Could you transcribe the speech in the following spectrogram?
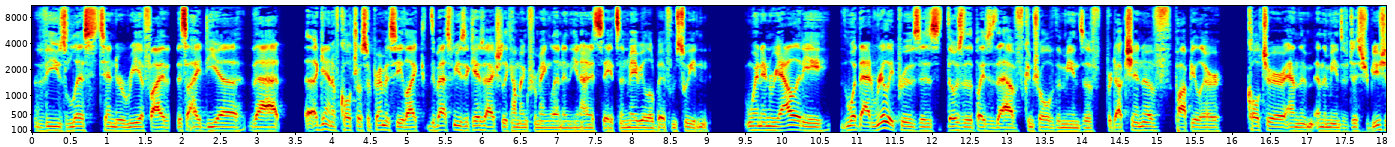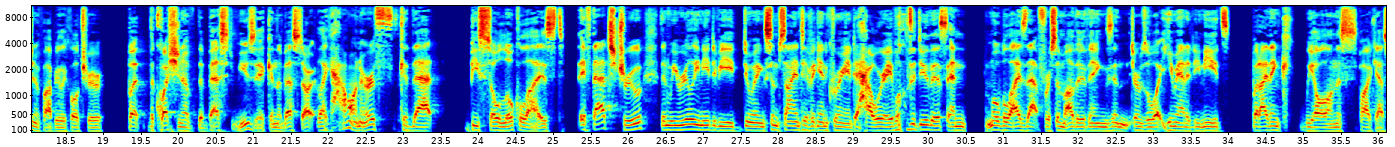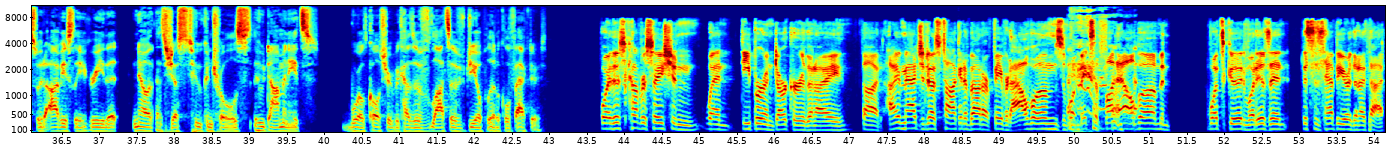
these lists tend to reify this idea that again of cultural supremacy like the best music is actually coming from England and the United States and maybe a little bit from Sweden when in reality what that really proves is those are the places that have control of the means of production of popular culture and the and the means of distribution of popular culture but the question of the best music and the best art like how on earth could that be so localized if that's true, then we really need to be doing some scientific inquiry into how we're able to do this and mobilize that for some other things in terms of what humanity needs. But I think we all on this podcast would obviously agree that no, that's just who controls, who dominates world culture because of lots of geopolitical factors. Boy, this conversation went deeper and darker than I thought. I imagined us talking about our favorite albums and what makes a fun album and what's good, what isn't. This is heavier than I thought.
